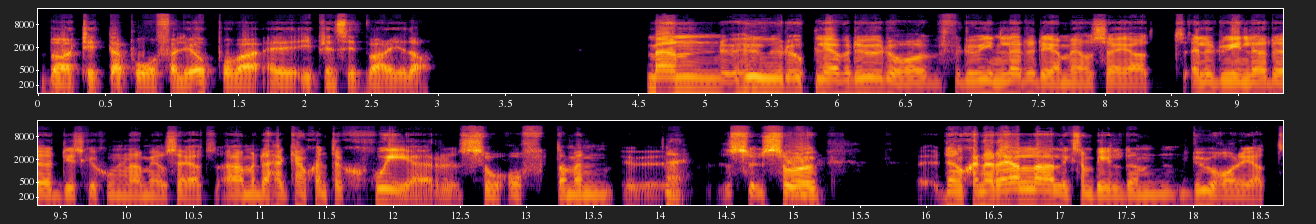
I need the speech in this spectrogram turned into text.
bör titta på och följa upp på var, eh, i princip varje dag. Men hur upplever du då, för du inledde det med att säga att, eller du inledde diskussionerna med att säga att ja, men det här kanske inte sker så ofta men eh, så, så, den generella liksom bilden du har är att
